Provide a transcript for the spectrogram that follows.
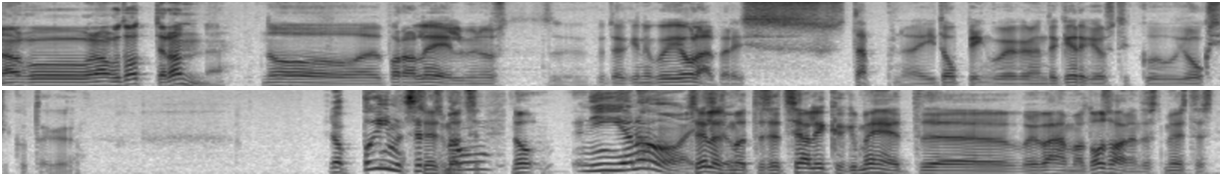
nagu, nagu totter on. no paralleel minu arust kuidagi nagu ei ole päris täpne ei dopingu ega nende kergejõustiku jooksikutega no põhimõtteliselt no, mõttes, no nii ja naa. selles ju. mõttes, et seal ikkagi mehed äh, või vähemalt osa nendest meestest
